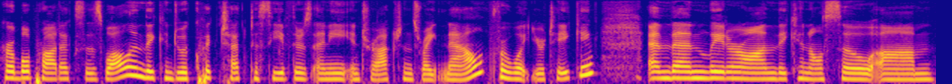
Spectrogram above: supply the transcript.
herbal products as well. And they can do a quick check to see if there's any interactions right now for what you're taking. And then later on, they can also. Um,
